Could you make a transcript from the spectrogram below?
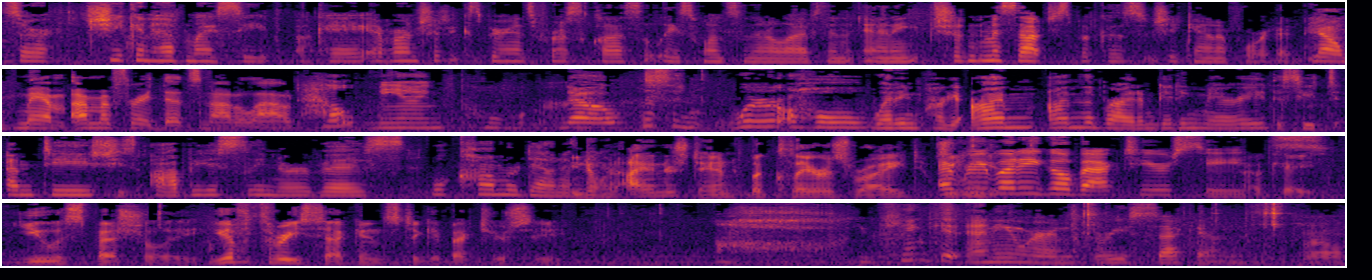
Sir, she can have my seat, okay? Everyone should experience first class at least once in their lives, and Annie shouldn't miss out just because she can't afford it. No, ma'am, I'm afraid that's not allowed. Help me, I'm poor. No. Listen, we're a whole wedding party. I'm I'm the bride. I'm getting married. The seat's empty. She's obviously nervous. We'll calm her down. up You know here. what? I understand, but Claire is right. We can- Everybody go back to your seats. Okay, you especially. You have three seconds to get back to your seat. Oh, you can't get anywhere in three seconds. Well,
